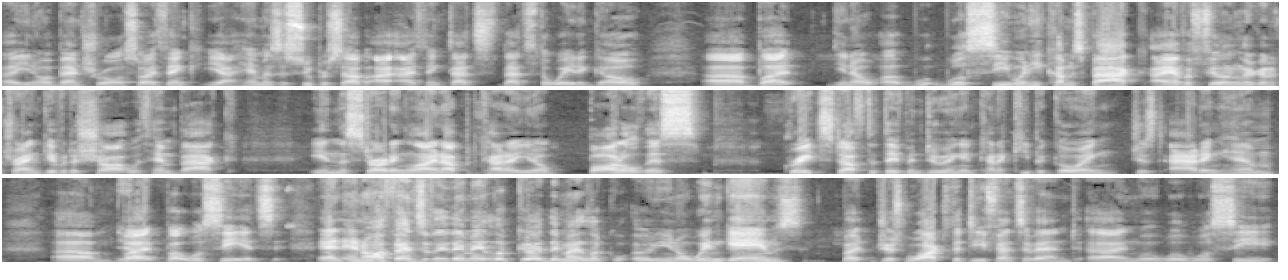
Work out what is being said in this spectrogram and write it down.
uh, you know, a bench role. So I think, yeah, him as a super sub, I, I think that's that's the way to go. Uh, but you know, uh, we'll see when he comes back. I have a feeling they're going to try and give it a shot with him back in the starting lineup and kind of you know bottle this great stuff that they've been doing and kind of keep it going just adding him. Um, but but we'll see. It's and, and offensively they may look good. They might look uh, you know win games but just watch the defensive end uh, and we'll, we'll, we'll see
